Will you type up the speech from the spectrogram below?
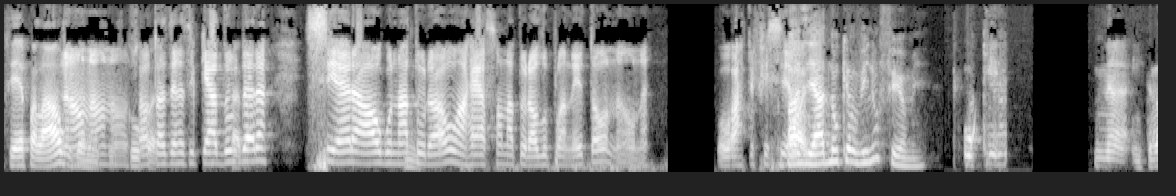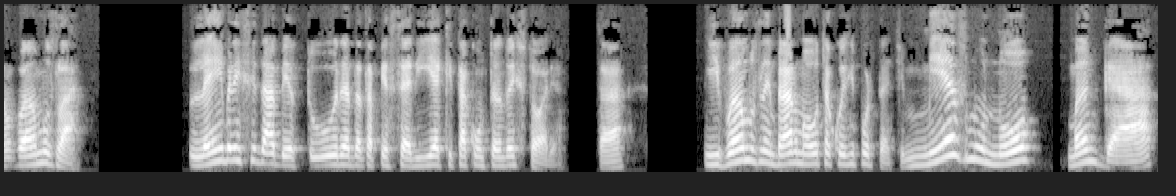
você ia falar algo? Não, não, não. Desculpa. Só tá dizendo assim que a dúvida Tá. era se era algo natural, uma reação natural do planeta ou não, né? Ou artificial. Baseado no que eu vi no filme. O que... Não, então vamos lá. Lembrem-se da abertura da tapeçaria que está contando a história, tá? E vamos lembrar uma outra coisa importante. Mesmo no mangá,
